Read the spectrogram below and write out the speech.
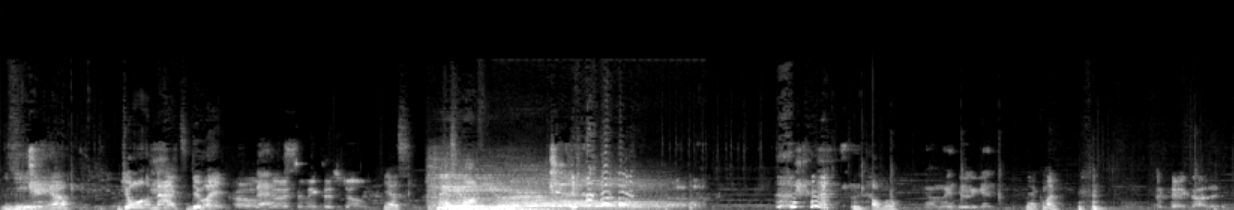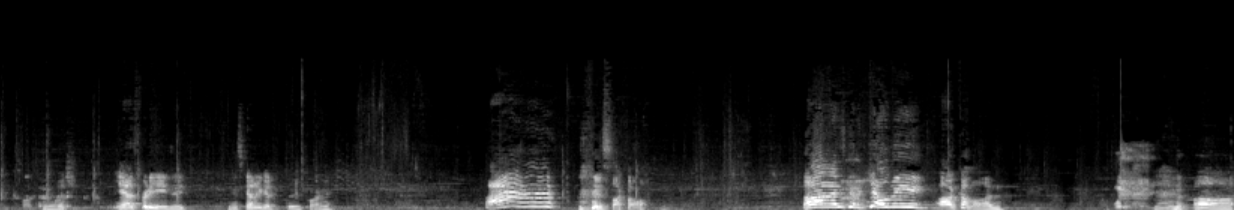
Yeah. Joel, Max, do it. Oh, do I have Max. to make this jump? Yes. Come on. Elbow. I'm gonna do it again. yeah, come on. Okay, got it. It's not that English. much. Yeah, it's pretty easy. You just gotta get through for me. Ah! Suck off. Ah, he's gonna kill me! Oh, come on. Aw.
